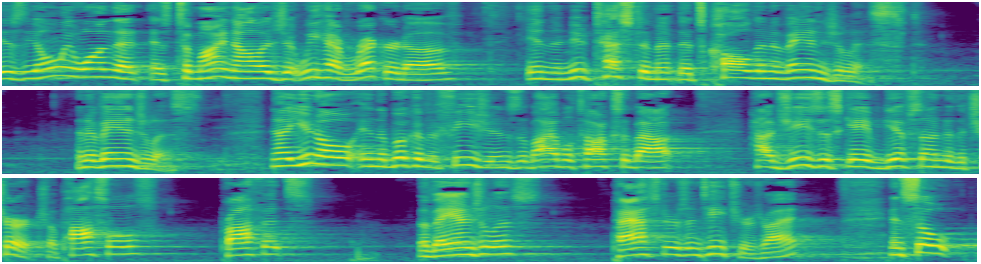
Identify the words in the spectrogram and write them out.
is the only one that, as to my knowledge, that we have record of in the New Testament that's called an evangelist. An evangelist. Now, you know, in the book of Ephesians, the Bible talks about how Jesus gave gifts unto the church apostles, prophets, evangelists, pastors, and teachers, right? And so,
